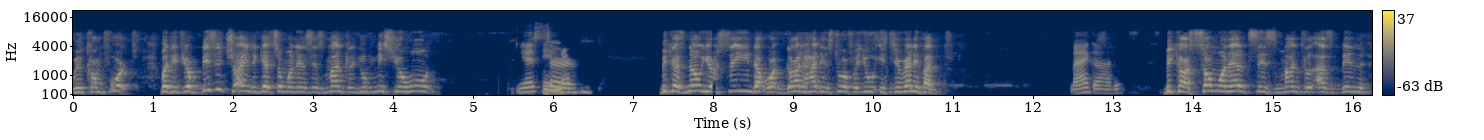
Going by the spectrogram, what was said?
will come forth. But if you're busy trying to get someone else's mantle, you miss your own. Yes, sir. Because now you're saying that what God had in store for you is irrelevant. My God. Because someone else's mantle has been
